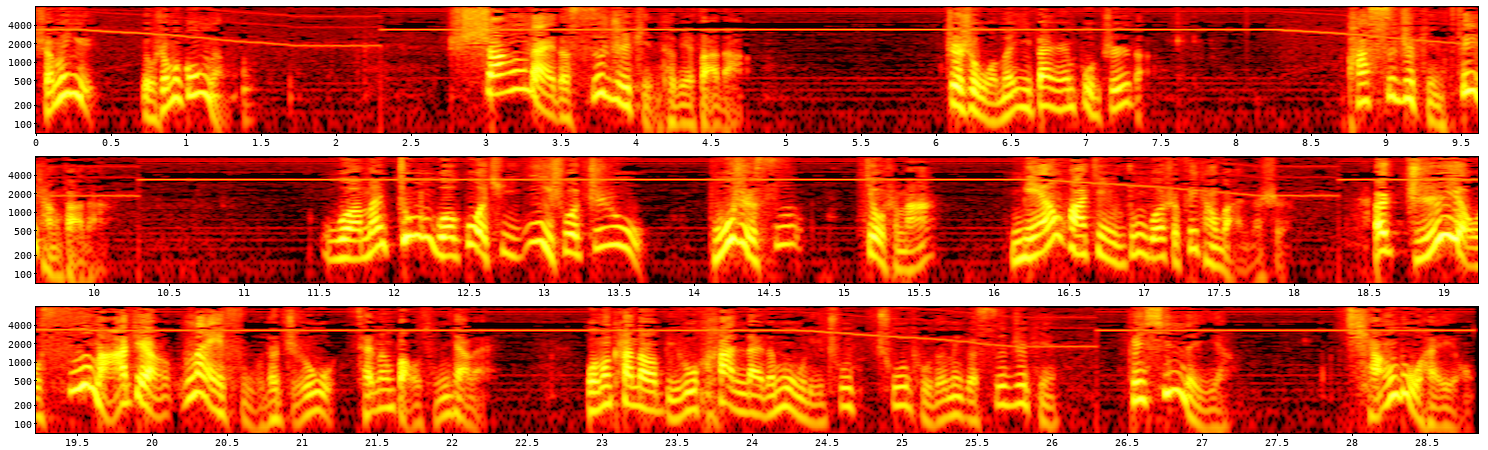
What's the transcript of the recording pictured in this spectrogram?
什么玉有什么功能？商代的丝织品特别发达，这是我们一般人不知的。它丝织品非常发达。我们中国过去一说织物，不是丝就是麻，棉花进入中国是非常晚的事，而只有丝麻这样耐腐的植物才能保存下来。我们看到，比如汉代的墓里出出土的那个丝织品，跟新的一样，强度还有。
